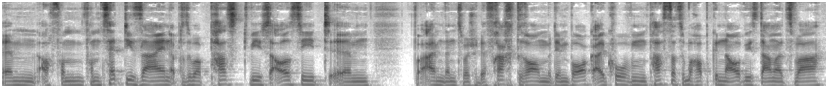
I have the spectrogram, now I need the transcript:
ähm, auch vom, vom Set-Design, ob das überhaupt passt, wie es aussieht. Ähm, vor allem dann zum Beispiel der Frachtraum mit den Borg-Alkoven, passt das überhaupt genau, wie es damals war?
